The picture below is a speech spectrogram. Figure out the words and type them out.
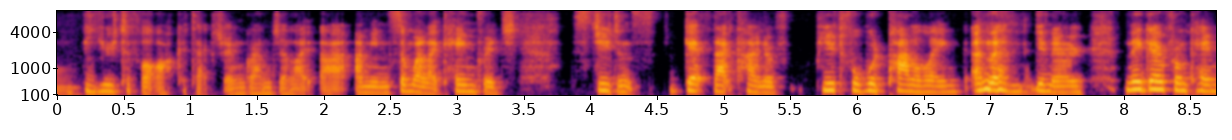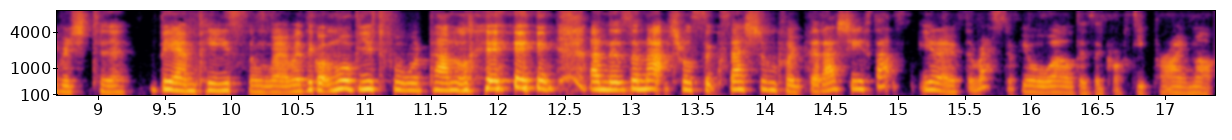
Mm. beautiful architecture and grandeur like that. I mean, somewhere like Cambridge, students get that kind of beautiful wood paneling, and then you know they go from Cambridge to BMP somewhere where they've got more beautiful wood paneling, and there's a natural succession point. That actually, if that's you know, if the rest of your world is a grotty Primark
